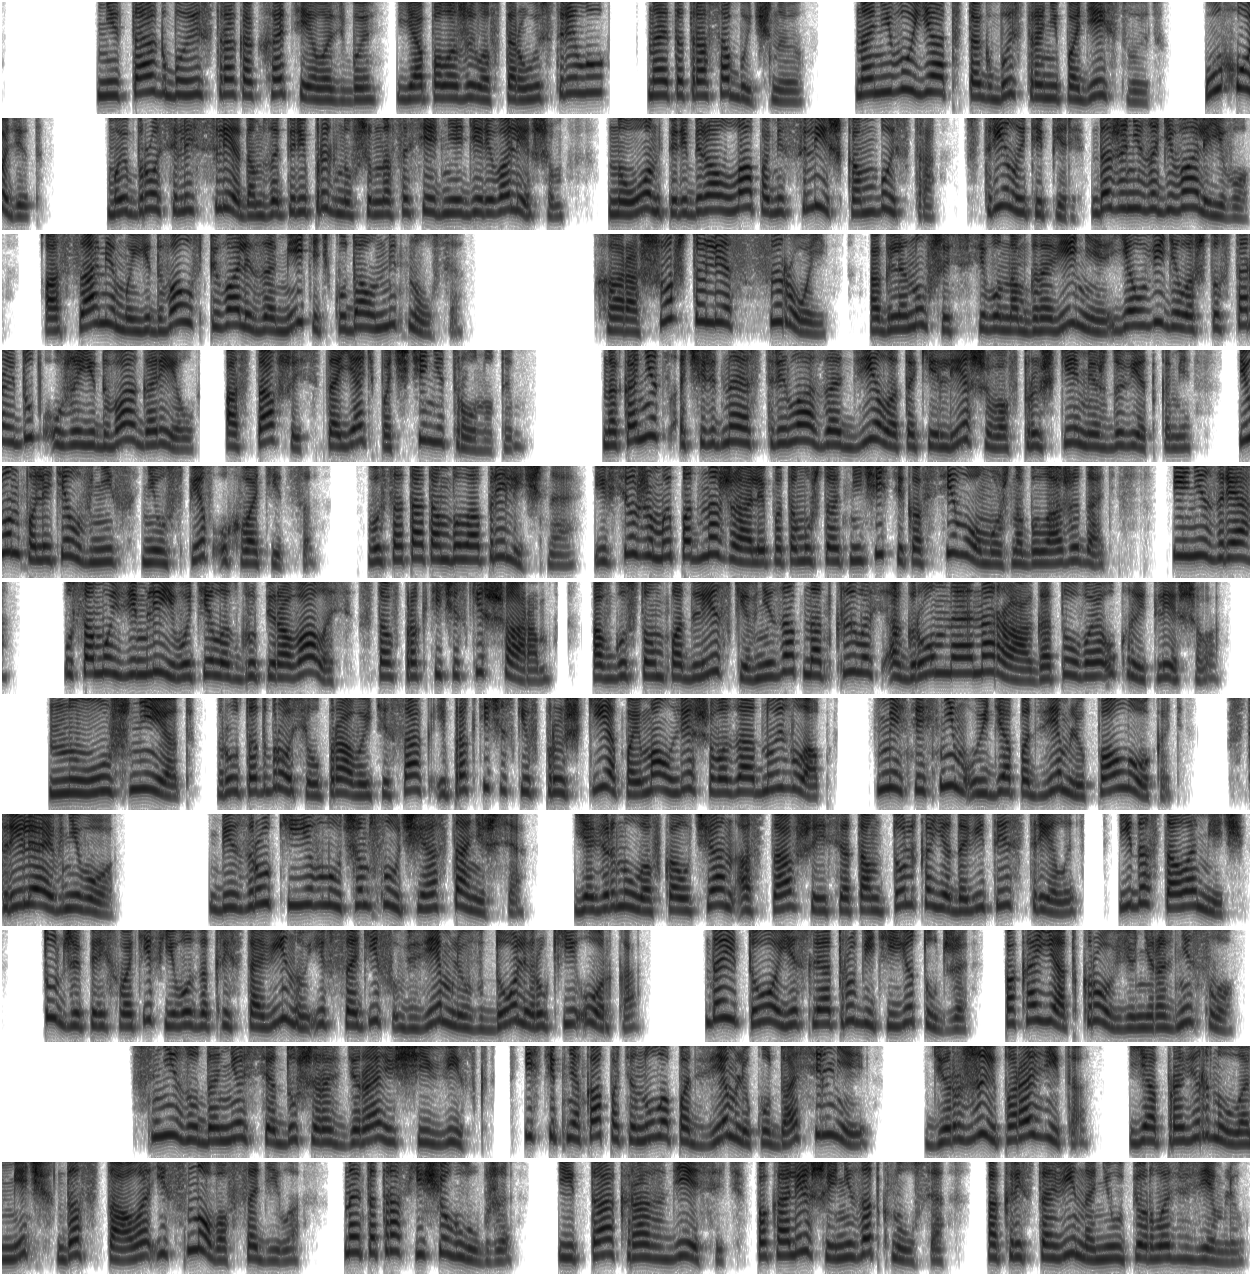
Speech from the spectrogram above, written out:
Не так быстро, как хотелось бы. Я положила вторую стрелу, на этот раз обычную. На него яд так быстро не подействует. Уходит. Мы бросились следом за перепрыгнувшим на соседнее дерево лешим, но он перебирал лапами слишком быстро. Стрелы теперь даже не задевали его, а сами мы едва успевали заметить, куда он метнулся. Хорошо, что лес сырой. Оглянувшись всего на мгновение, я увидела, что старый дуб уже едва горел, оставшись стоять почти нетронутым. Наконец, очередная стрела задела таки лешего в прыжке между ветками, и он полетел вниз, не успев ухватиться. Высота там была приличная, и все же мы поднажали, потому что от нечистика всего можно было ожидать. И не зря. У самой земли его тело сгруппировалось, став практически шаром, а в густом подлеске внезапно открылась огромная нора, готовая укрыть лешего. «Ну уж нет!» Рут отбросил правый тесак и практически в прыжке поймал лешего за одну из лап, вместе с ним уйдя под землю по локоть. «Стреляй в него!» «Без руки и в лучшем случае останешься». Я вернула в колчан оставшиеся там только ядовитые стрелы и достала меч, тут же перехватив его за крестовину и всадив в землю вдоль руки орка. Да и то, если отрубить ее тут же, пока яд кровью не разнесло. Снизу донесся душераздирающий виск, и степняка потянула под землю куда сильнее. «Держи, паразита!» Я провернула меч, достала и снова всадила, на этот раз еще глубже. И так раз десять, пока леший не заткнулся, а крестовина не уперлась в землю.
